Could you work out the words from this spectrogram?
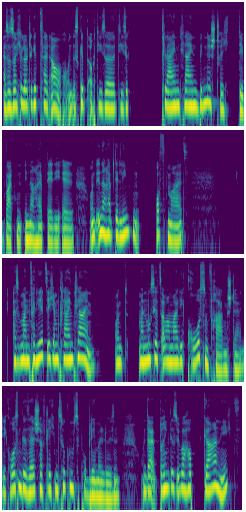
also solche Leute gibt's halt auch. Und es gibt auch diese, diese kleinen, kleinen Bindestrich-Debatten innerhalb der DL und innerhalb der Linken oftmals. Also man verliert sich im Klein-Klein. Und man muss jetzt aber mal die großen Fragen stellen, die großen gesellschaftlichen Zukunftsprobleme lösen. Und da bringt es überhaupt gar nichts,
